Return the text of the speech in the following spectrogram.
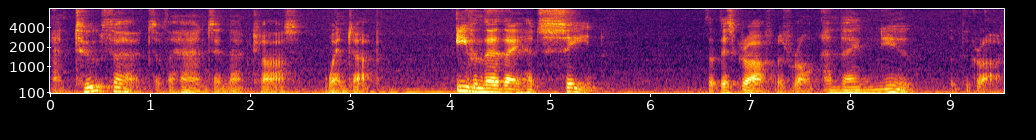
And two thirds of the hands in that class went up, even though they had seen that this graph was wrong and they knew that the graph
